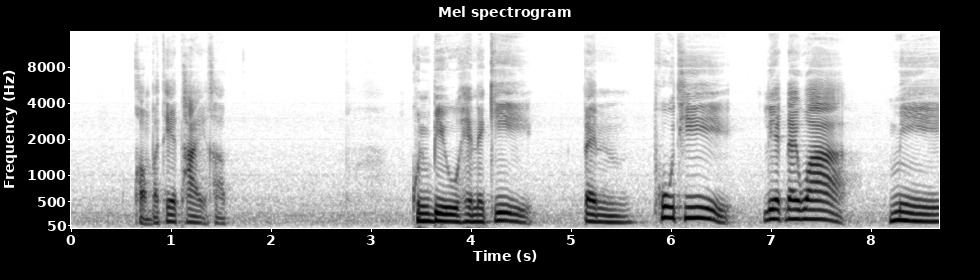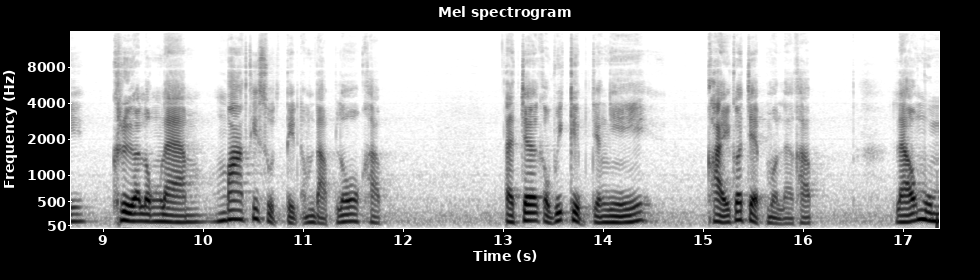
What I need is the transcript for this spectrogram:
23 ของประเทศไทยครับ คุณบิลเฮเนกี้เป็นผู้ที่เรียกได้ว่ามีเครือโรงแรมมากที่สุดติดอันดับโลกครับ แต่เจอกับวิกฤตอย่างนี้ ใครก็เจ็บหมดแล้วครับ แล้วมุม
